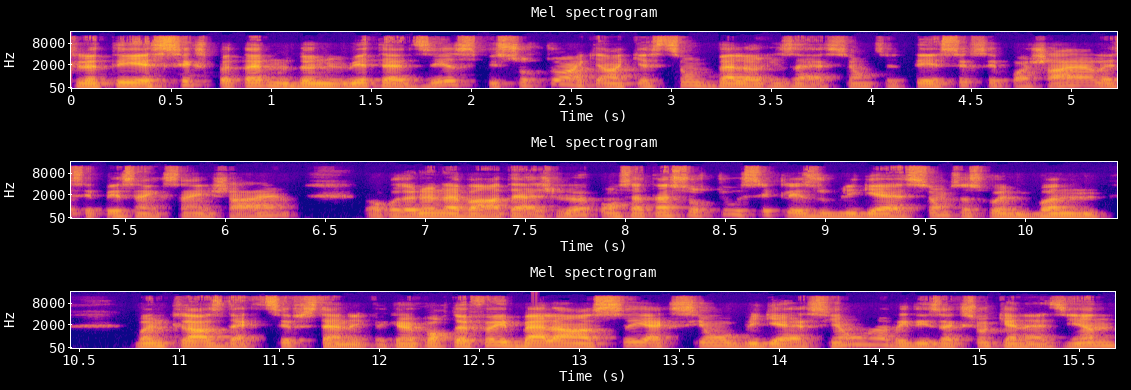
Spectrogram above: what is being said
que le TSX peut-être nous donne 8 à 10, puis surtout en, question de valorisation. le TSX, c'est pas cher, le CP500 est cher. Donc, on va donner un avantage là. Puis on s'attend surtout aussi que les obligations, ce soit une bonne, bonne classe d'actifs cette année. Fait un portefeuille balancé actions-obligations avec des actions canadiennes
